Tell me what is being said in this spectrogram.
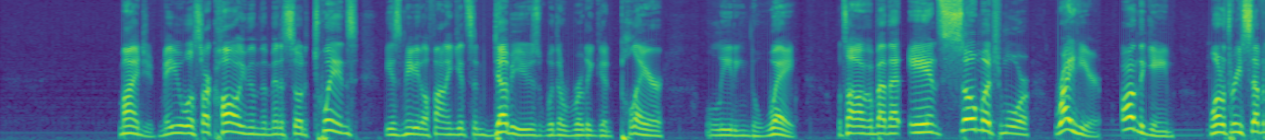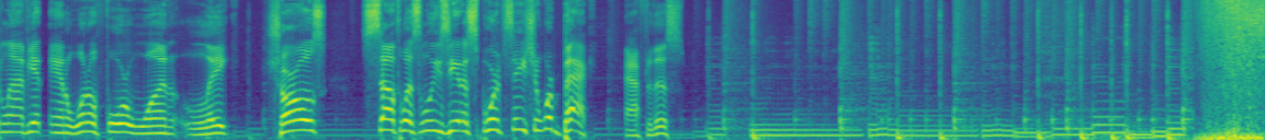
Mind you, maybe we'll start calling them the Minnesota Twins because maybe they'll finally get some W's with a really good player leading the way. We'll talk about that and so much more right here on the game. 1037 Lafayette and 1041 Lake Charles, Southwest Louisiana Sports Station. We're back after this.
